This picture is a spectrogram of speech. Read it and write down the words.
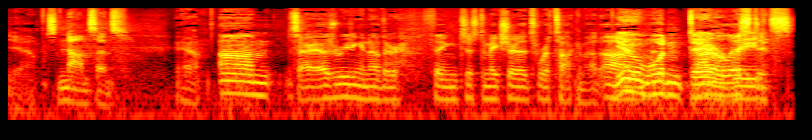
yeah. It's nonsense. Yeah. Um. Sorry, I was reading another thing just to make sure it's worth talking about. Uh, You wouldn't dare on the list. read. It's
